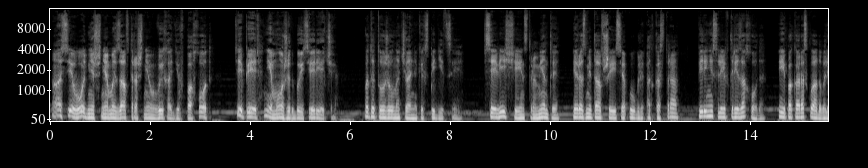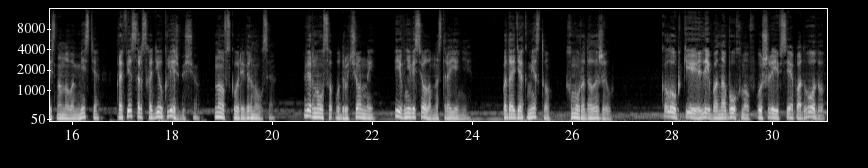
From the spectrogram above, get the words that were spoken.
«О сегодняшнем и завтрашнем выходе в поход теперь не может быть и речи», – подытожил начальник экспедиции. Все вещи инструменты и разметавшиеся угли от костра перенесли в три захода, и пока раскладывались на новом месте, профессор сходил к лежбищу, но вскоре вернулся. Вернулся удрученный и в невеселом настроении. Подойдя к месту, хмуро доложил. «Клубки, либо набухнув, ушли все под воду,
